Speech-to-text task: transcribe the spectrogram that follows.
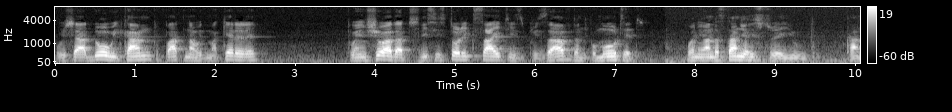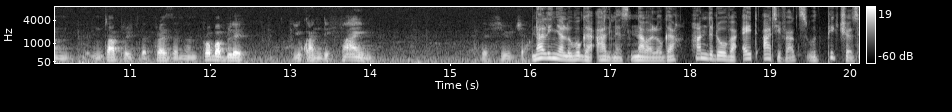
We shall do what we can to partner with Makerere to ensure that this historic site is preserved and promoted. When you understand your history, you can interpret the present and probably you can define the future. Nalinya Lubuga Agnes Nabaloga handed over eight artifacts with pictures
